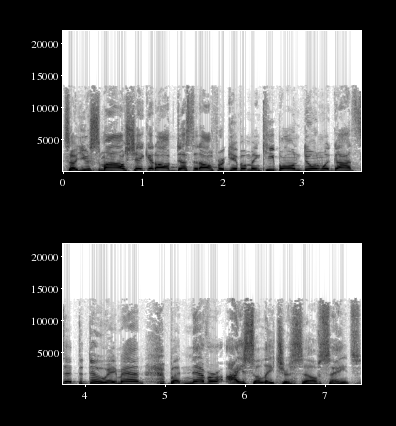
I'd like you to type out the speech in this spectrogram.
So you smile, shake it off, dust it off, forgive them, and keep on doing what God said to do. Amen? But never isolate yourself, saints.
